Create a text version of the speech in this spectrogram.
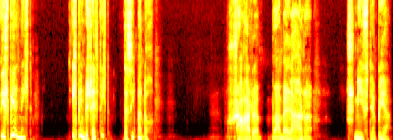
wir spielen nicht. Ich bin beschäftigt, das sieht man doch. Schade, Marmelade, schnieft der Bär.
